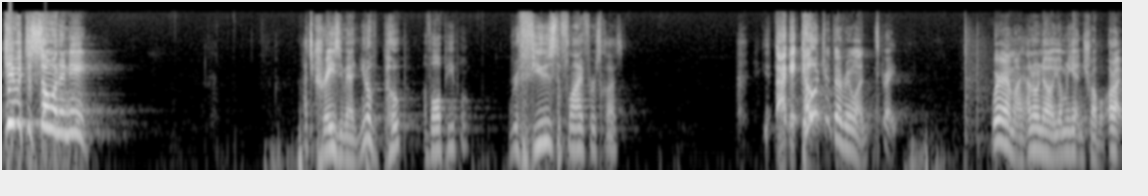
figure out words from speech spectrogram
Give it to someone in need. That's crazy, man. You know, the Pope, of all people, refused to fly first class. He's back at coach with everyone. It's great. Where am I? I don't know. I'm going to get in trouble. All right.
